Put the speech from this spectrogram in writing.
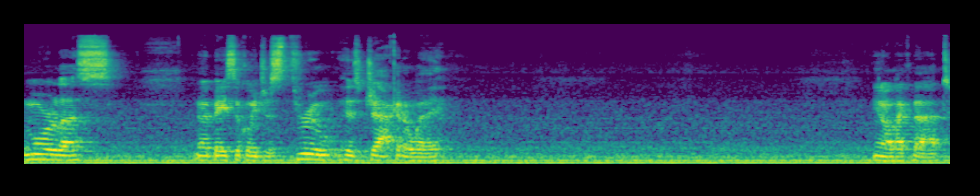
more or less, you know, basically just threw his jacket away. You know, like that.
